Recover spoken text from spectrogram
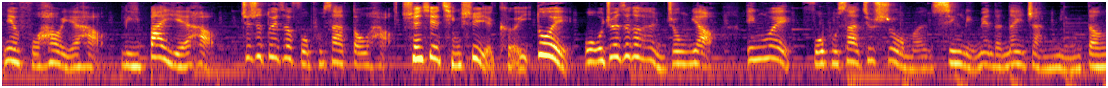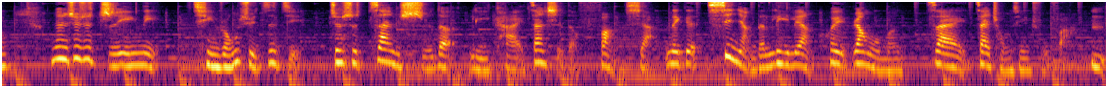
念佛号也好，礼拜也好，就是对这佛菩萨都好，宣泄情绪也可以。对，我我觉得这个很重要。因为佛菩萨就是我们心里面的那一盏明灯，那就是指引你，请容许自己就是暂时的离开，暂时的放下。那个信仰的力量会让我们再再重新出发。嗯，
